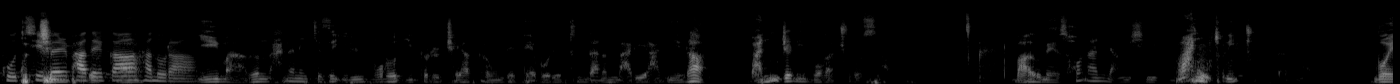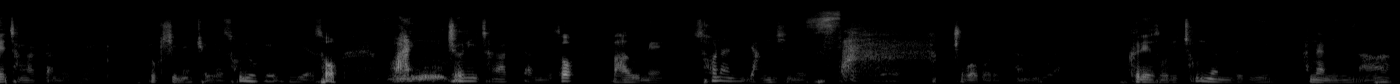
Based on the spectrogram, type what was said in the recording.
고침을 받을까 하노라. 이 말은 하나님께서 일부러 이들을 죄악 가운데 내버려 둔다는 말이 아니라 완전히 뭐가 죽었어. 마음의 선한 양심이 완전히 죽었단 말이에요. 뭐에 장악당했대? 육신의 죄의 소욕에 의해서 완전히 장악당해서 마음의 선한 양심이 싹 죽어버렸다는 거야. 그래서 우리 청년들이 하나님 나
